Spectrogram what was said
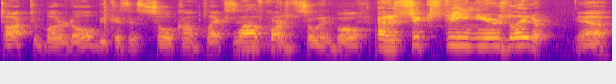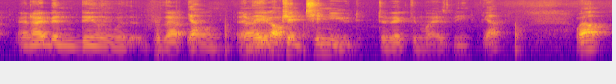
talk to about it all because it's so complex. Well, and, of course. and so involved. And it's 16 years later. Yeah, and I've been dealing with it for that Yeah, long, and they've continued to victimize me. Yeah. Well,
